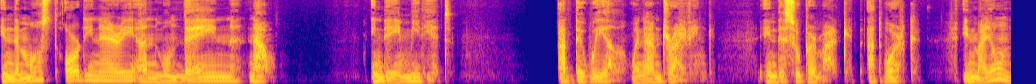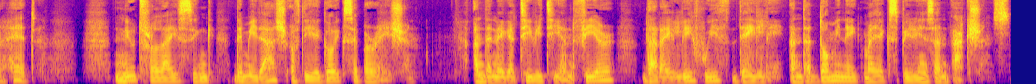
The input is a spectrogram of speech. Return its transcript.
in the most ordinary and mundane now, in the immediate, at the wheel when I'm driving, in the supermarket, at work, in my own head, neutralizing the mirage of the egoic separation and the negativity and fear that I live with daily and that dominate my experience and actions.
